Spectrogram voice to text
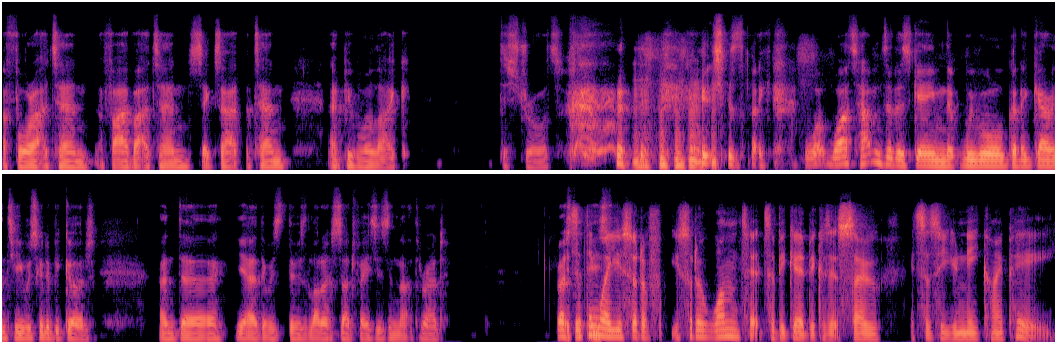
a four out of 10, a five out of 10, six out of 10. And people were like, distraught. it's just like, what, what's happened to this game that we were all going to guarantee was going to be good? and uh, yeah, there was there was a lot of sad faces in that thread. Rest it's a thing peace. where you sort of you sort of want it to be good because it's so it's such a unique IP,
